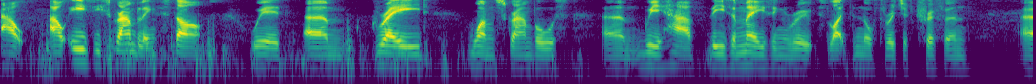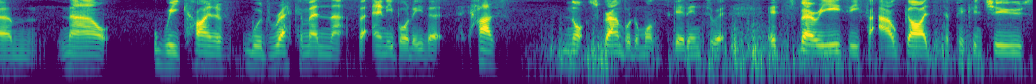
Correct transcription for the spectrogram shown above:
our, our easy scrambling starts with um, grade one scrambles. Um, we have these amazing routes like the North Ridge of Tryfan. Um, now, we kind of would recommend that for anybody that has not scrambled and wants to get into it. It's very easy for our guides to pick and choose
